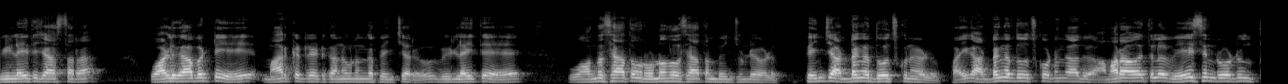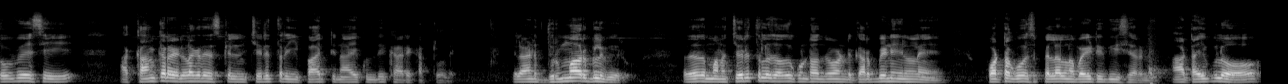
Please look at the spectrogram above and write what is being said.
వీళ్ళైతే చేస్తారా? వాళ్ళు కాబట్టి మార్కెట్ రేటుకు అనుగుణంగా పెంచారు. వీళ్ళైతే వంద శాతం రెండు వందల శాతం పెంచి ఉండేవాళ్ళు పెంచి అడ్డంగా దోచుకునేవాళ్ళు. పైగా అడ్డంగా దోచుకోవడం కాదు. అమరావతిలో వేసిన రోడ్లను తవ్వేసి ఆ కంకర ఇళ్ళకి తీసుకెళ్ళిన చరిత్ర ఈ పార్టీ నాయకులది కార్యకర్తలది. ఇలాంటి దుర్మార్గులు వీరు. అదే మన చరిత్రలో చదువుకుంటాం చూడండి గర్భిణీలని పొట్టగోసి పిల్లల్ని బయటికి తీశారని. ఆ టైపులో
